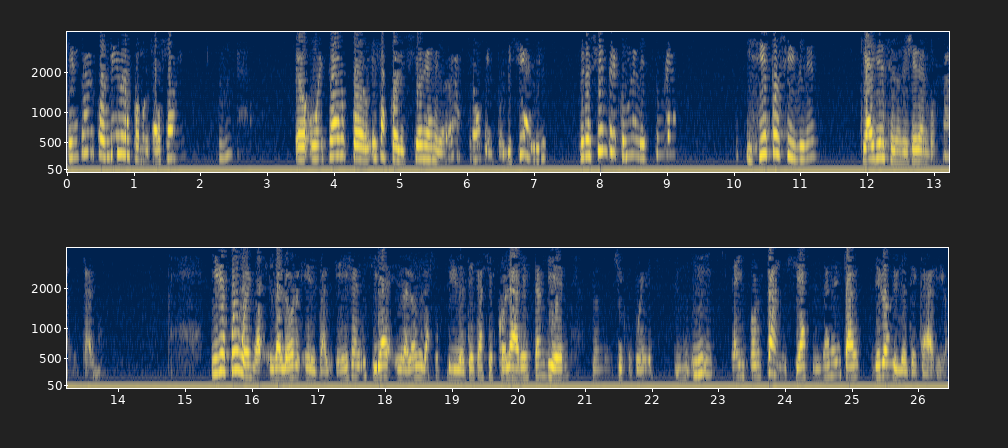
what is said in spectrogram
entrar por libros como Tarzán, o, entrar por esas colecciones de rastros, de policiales, pero siempre con una lectura, y si es posible, que alguien se los leyera en voz alta, ¿no? Y después, bueno, el valor, el, ella decía el valor de las bibliotecas escolares también, donde un chico puede, y, la importancia fundamental de los bibliotecarios.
